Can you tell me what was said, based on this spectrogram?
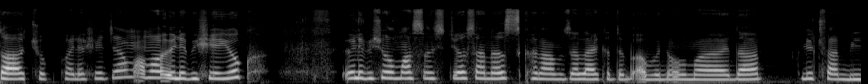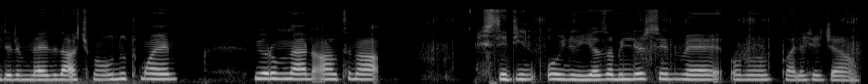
daha çok paylaşacağım ama öyle bir şey yok. Öyle bir şey olmasını istiyorsanız kanalımıza like atıp abone olmayı da lütfen bildirimleri de açmayı unutmayın. Yorumların altına istediğin oyunu yazabilirsin ve onu paylaşacağım.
